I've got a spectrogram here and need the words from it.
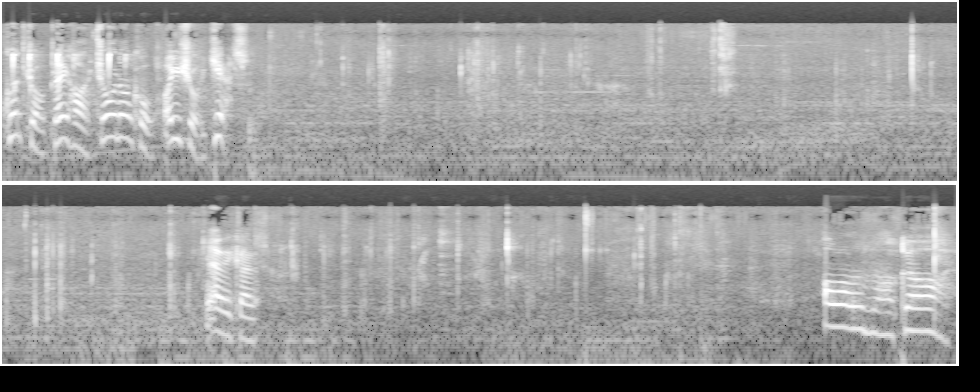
Quick job, play hard, join on call. Are you sure? Yes. There we go. Oh my god.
